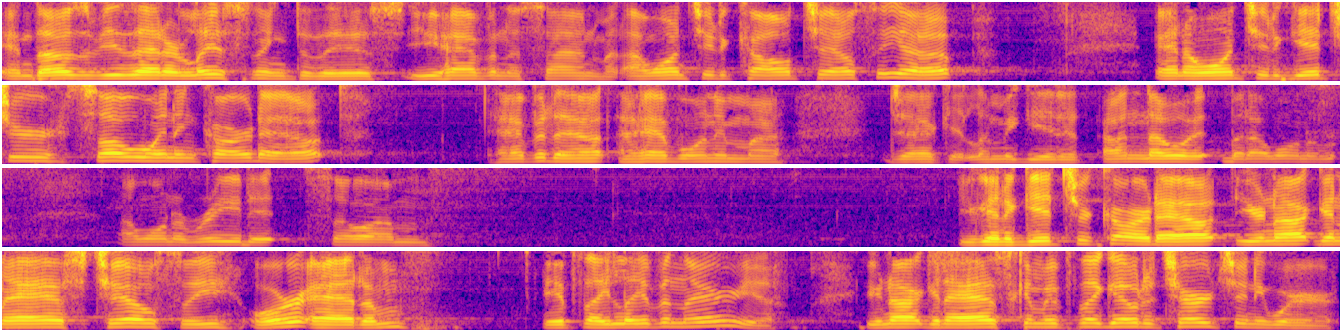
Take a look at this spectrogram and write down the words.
and those of you that are listening to this, you have an assignment. I want you to call Chelsea up, and I want you to get your soul winning card out have it out. I have one in my jacket. Let me get it. I know it, but I want to I want to read it. So I'm um, you're going to get your card out. You're not going to ask Chelsea or Adam if they live in the area. You're not going to ask them if they go to church anywhere.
